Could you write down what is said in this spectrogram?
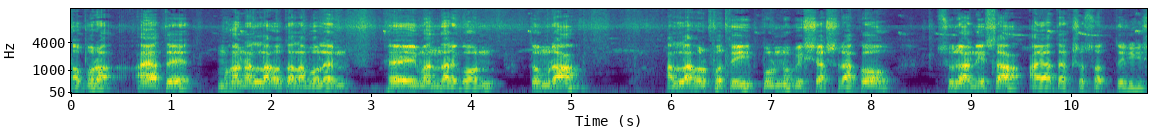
অপর আয়াতে মহান আল্লাহ তালা বলেন, হে ইমানদারগণ তোমরা আল্লাহর প্রতি পূর্ণ বিশ্বাস রাখো। সুরা নিসা, আয়াত একশো ছত্রিশ।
